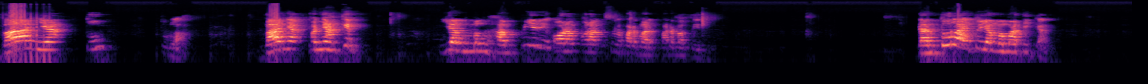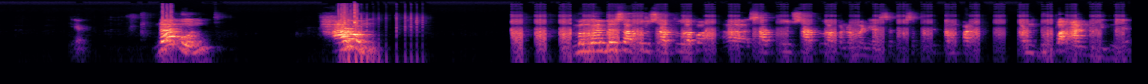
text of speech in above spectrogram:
Banyak tulah. Banyak penyakit yang menghampiri orang-orang Israel pada, pada waktu itu. Dan tulah itu yang mematikan. Ya. Namun, Harun mengambil satu satu apa uh, satu satu apa namanya seperti tempat pendupaan begitu ya.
